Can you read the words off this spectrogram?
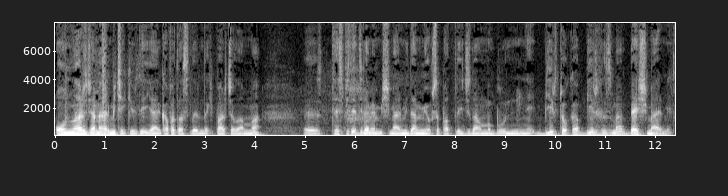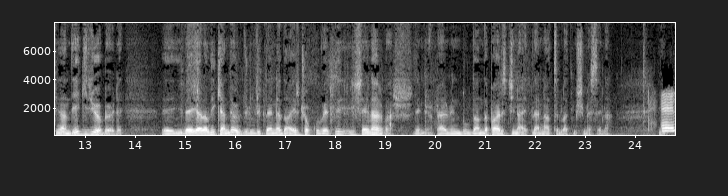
onlarca mermi çekirdeği yani kafataslarındaki parçalanma e, tespit edilememiş mermiden mi yoksa patlayıcıdan mı bu ne, bir toka bir hızma beş mermi falan diye gidiyor böyle E, ve yaralıyken de öldürüldüklerine dair çok kuvvetli şeyler var deniyor. Pervin Buldan da Paris cinayetlerini hatırlatmış mesela. Ee,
